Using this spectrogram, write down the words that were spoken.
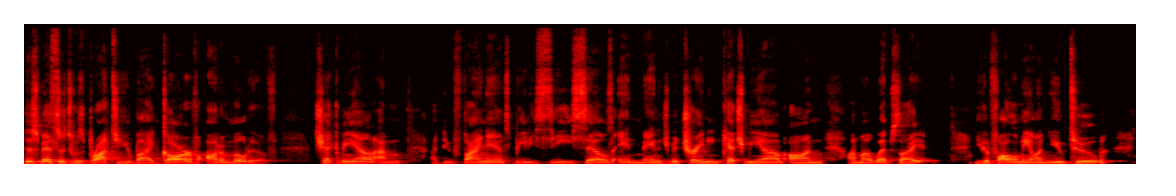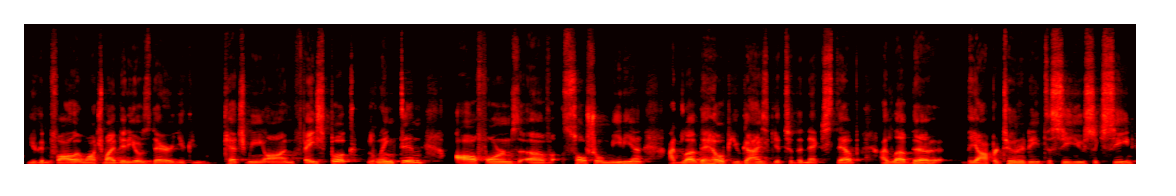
This message was brought to you by Garv Automotive. Check me out. I'm I do finance, BDC, sales, and management training. Catch me out on on my website. You can follow me on YouTube. You can follow and watch my videos there. You can catch me on Facebook, LinkedIn, all forms of social media. I'd love to help you guys get to the next step. I love to the opportunity to see you succeed,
